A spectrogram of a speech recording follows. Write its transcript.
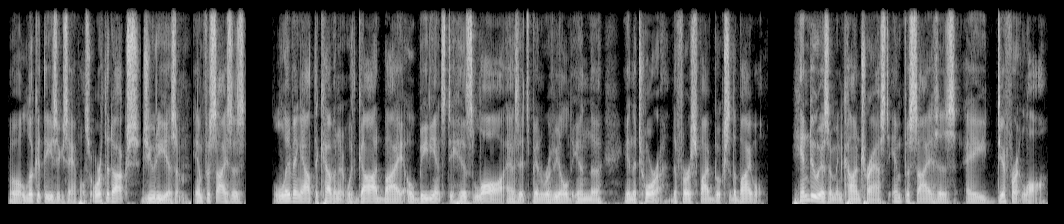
Well, look at these examples. Orthodox Judaism emphasizes living out the covenant with God by obedience to his law as it's been revealed in the in the Torah, the first 5 books of the Bible. Hinduism in contrast emphasizes a different law,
